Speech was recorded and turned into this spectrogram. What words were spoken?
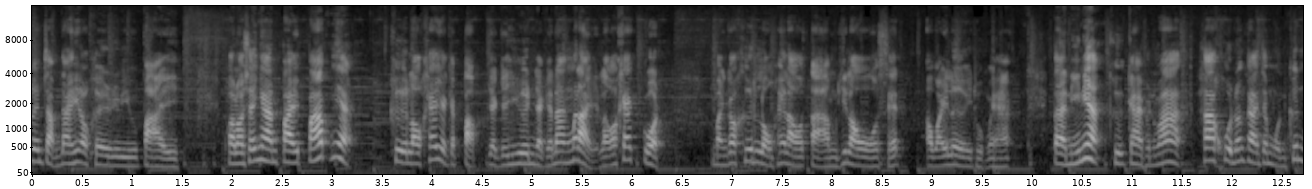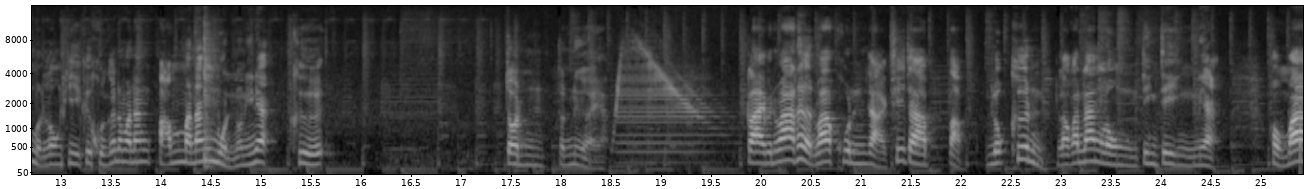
พื่อนๆจำได้ที่เราเคยรีวิวไป พอเราใช้งานไปปั๊บเนี่ยคือเราแค่อยากจะปรับอยากจะยืนอยากจะนั่งเมื่อไหร่เราก็แค่กด มันก็ขึ้นลงให้เราตามที่เราเซต เอาไว้เลยถูกไหมฮะ แต่นี้เนี่ยคือกลายเป็นว่าถ้าคุณต้องการจะหมุนขึ้นหมุนลงที คือคุณก็ต้องมานั่งปั๊มมานั่งหมุนตรงนี้เนี่ยคือ จนจนเหนื่อยอะกลายเป็นว่าถ้าเกิดว่าคุณอยากที่จะปรับลุกขึ้น แล้วก็นั่งลงจริง ๆ เนี่ยผมว่า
